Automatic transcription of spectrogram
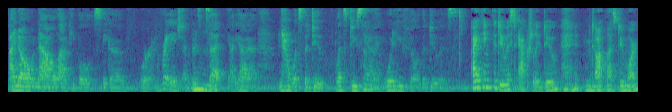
I know now a lot of people speak of we're enraged, everybody's Mm-hmm. upset, yada yada. Now, what's the do? Let's do something. What do you feel the do is? I think the do is to actually do. Talk less, do more.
